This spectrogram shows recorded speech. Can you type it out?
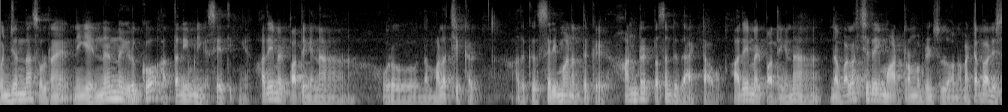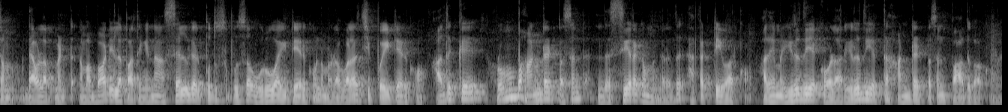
கொஞ்சம் தான் சொல்கிறேன் நீங்கள் என்னென்ன இருக்கோ அத்தனையும் நீங்கள் சேர்த்திக்கிங்க. அதேமாதிரி பார்த்தீங்கன்னா ஒரு இந்த மலச்சிக்கல் அதுக்கு செரிமானத்துக்கு ஹண்ட்ரட் பர்சன்ட் இது ஆக்ட் ஆகும். அதே மாதிரி பார்த்தீங்கன்னா இந்த வளர்ச்சிதை மாற்றம் அப்படின்னு சொல்லுவாங்க. மெட்டபாலிசம் டெவலப்மெண்ட் நம்ம பாடியில் பார்த்தீங்கன்னா செல்கள் புதுசு புதுசாக உருவாகிட்டே இருக்கும். நம்மளோட வளர்ச்சி போயிட்டே இருக்கும். அதுக்கு ரொம்ப ஹண்ட்ரட் பர்சன்ட் இந்த சீரகம்ங்கிறது எஃபெக்டிவாக இருக்கும். அதே மாதிரி இருதய கோளாறு இருதயத்தை ஹண்ட்ரட் பர்சன்ட் பாதுகாக்குங்க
